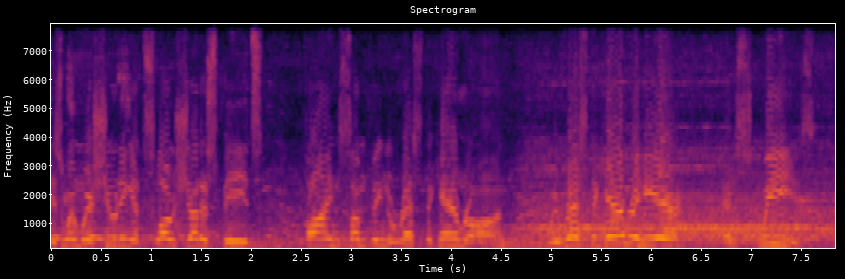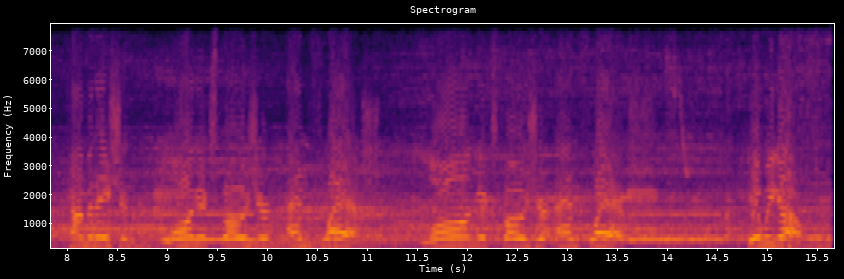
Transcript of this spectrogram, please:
is when we're shooting at slow shutter speeds, find something to rest the camera on. We rest the camera here and squeeze. Combination long exposure and flash. Long exposure and flash. Here we go.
